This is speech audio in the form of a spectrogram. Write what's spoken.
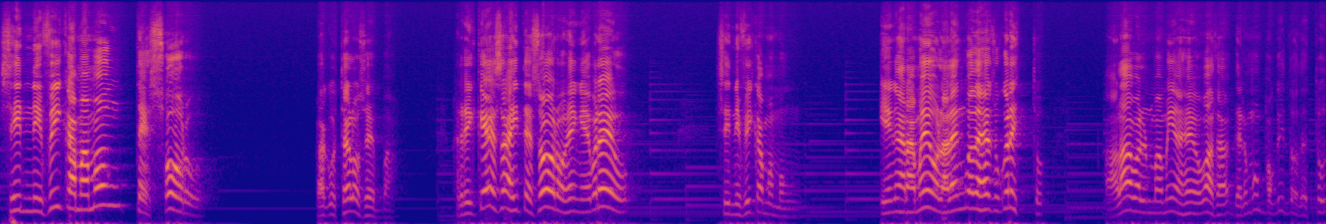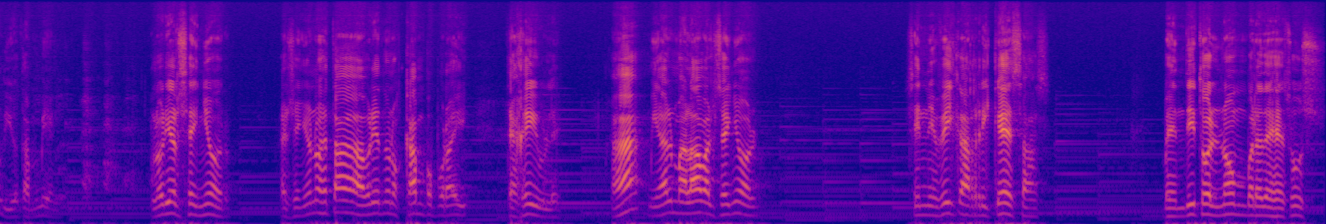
significa mamón tesoro. Para que usted lo sepa. Riquezas y tesoros en hebreo significa mamón. Y en arameo, la lengua de Jesucristo, alaba alma mía Jehová. Tenemos un poquito de estudio también. Gloria al Señor. El Señor nos está abriendo unos campos por ahí terribles. ¿Ah? Mi alma alaba al Señor. Significa riquezas. Bendito el nombre de Jesús.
